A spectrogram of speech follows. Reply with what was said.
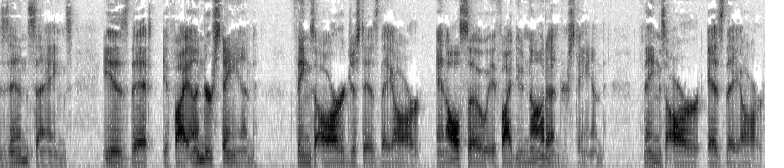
Zen sayings is that if I understand, things are just as they are. And also, if I do not understand, things are as they are.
